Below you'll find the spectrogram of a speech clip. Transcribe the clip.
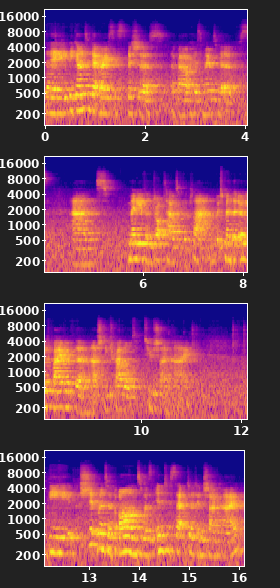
they began to get very suspicious about his motives and many of them dropped out of the plan, which meant that only five of them actually traveled to Shanghai. The shipment of arms was intercepted in Shanghai,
